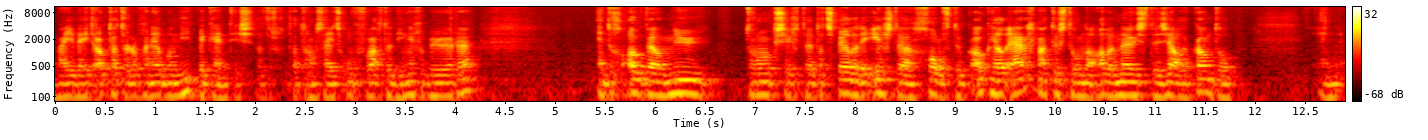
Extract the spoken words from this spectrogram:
maar je weet ook dat er nog een heleboel niet bekend is. Dat er, dat er nog steeds onverwachte dingen gebeuren. En toch ook wel nu, ten opzichte, dat speelde de eerste golf natuurlijk ook heel erg, maar toen stonden alle neuzen dezelfde kant op. En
